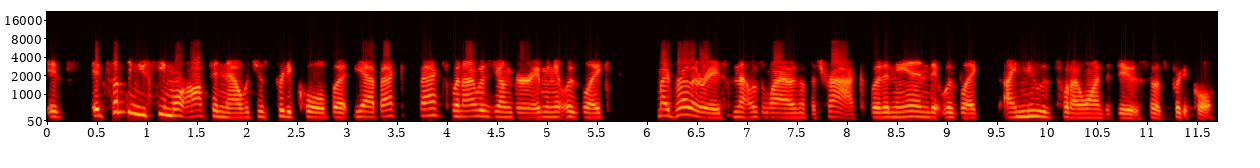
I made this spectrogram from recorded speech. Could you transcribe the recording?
it's it's something you see more often now, which is pretty cool. But yeah, back back when I was younger, I mean, it was like my brother raced, and that was why I was at the track. But in the end, it was like I knew that's what I wanted to do, so it's pretty cool.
